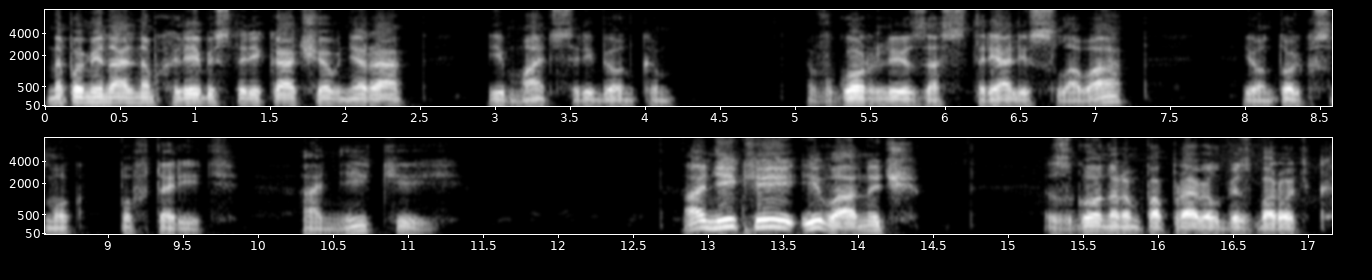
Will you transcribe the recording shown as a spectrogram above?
на поминальном хлебе старика Чевнера, и мать с ребенком. В горле застряли слова, и он только смог повторить «Аникий». «Аникий Иваныч», — с гонором поправил Безбородько.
